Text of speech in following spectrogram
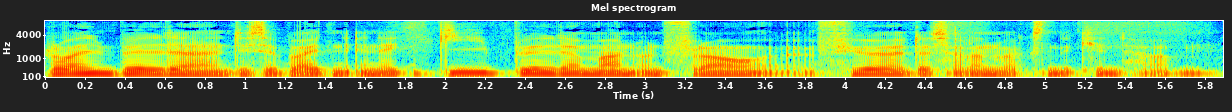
Rollenbilder, diese beiden Energiebilder Mann und Frau für das heranwachsende Kind haben.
